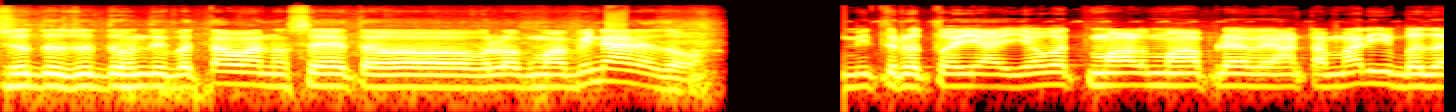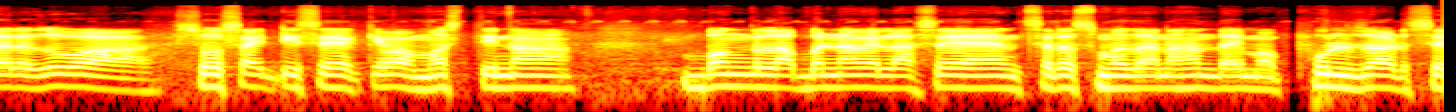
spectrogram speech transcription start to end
જુદું જુદું સુધી બતાવવાનું છે તો વ્લોગમાં બિના રહેજો. મિત્રો તો આ યવતમાળમાં આપણે હવે આંટા મારીએ બજારે જોવા. સોસાયટી છે, કેવા મસ્તીના બંગલા બનાવેલા છે, સરસ મજાના હંદાઈમાં ફૂલ ઝાડ છે,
